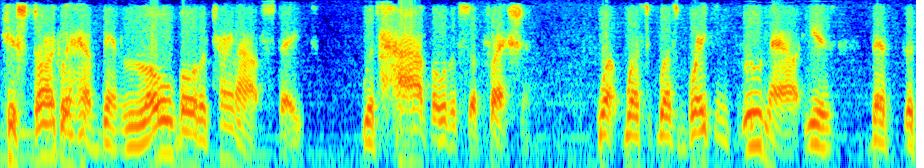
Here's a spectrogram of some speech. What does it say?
historically have been low voter turnout states with high voter suppression what what's what's breaking through now is that the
